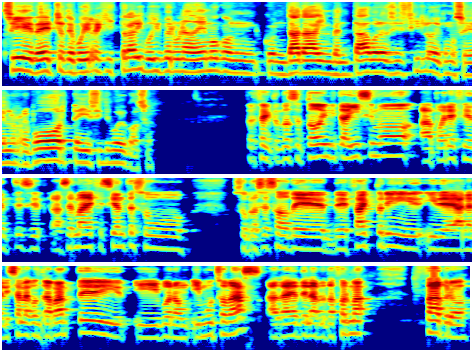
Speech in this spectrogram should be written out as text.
Sí, de hecho te podéis registrar y podéis ver una demo con, con data inventada, por así decirlo, de cómo se ven los reportes y ese tipo de cosas. Perfecto, entonces todo invitadísimo a poder hacer más eficiente su, su proceso de, de factoring y, de analizar la contraparte y, bueno, y mucho más a través de la plataforma FAPRO.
